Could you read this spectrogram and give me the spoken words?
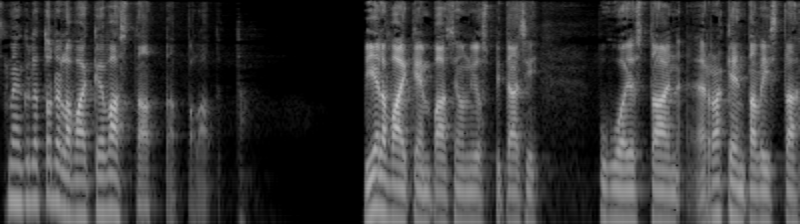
sitten meidän on kyllä todella vaikea vastaattaa palautetta. Vielä vaikeampaa se on, jos pitäisi puhua jostain rakentavista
